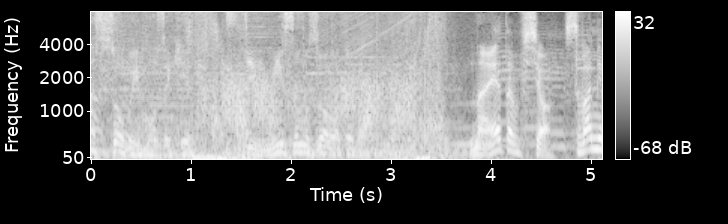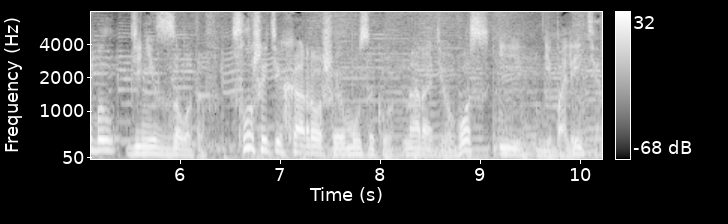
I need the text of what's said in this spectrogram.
Особой музыки с Денисом Золотовым. На этом все. С вами был Денис Золотов. Слушайте хорошую музыку на Радио ВОЗ и не болейте.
